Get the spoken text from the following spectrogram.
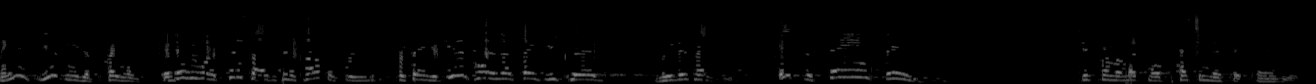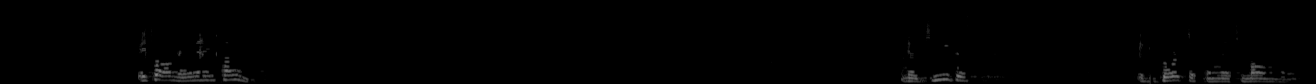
And you you need to pray. And then we want to criticize the Pentecostal for, for saying, if you just had enough faith, you could move this mountain. It's the same thing, just from a much more pessimistic point of view. It's all name and claim. You Jesus exhorts us in this moment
